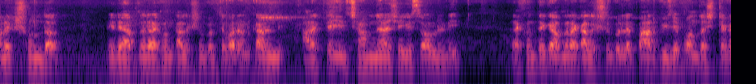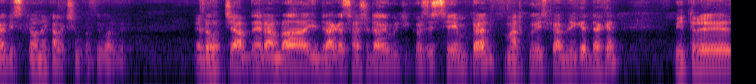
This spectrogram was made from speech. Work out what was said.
অনেক সুন্দর। এটা আপনারা এখন কালেকশন করতে পারেন, কারণ আরেকটা ঈদ সামনে এসে গেছে অলরেডি এখন থেকে আপনারা কালেকশন করলে পার পিজে পঞ্চাশ টাকা ডিসকাউন্টে কালেকশন করতে পারবেন। এটা হচ্ছে আপনার, আমরা ঈদের আগে ছয়শো টাকা বিক্রি করছি সেম প্যান্ট মার্কুইজ ফ্যাব্রিকের দেখেন। ভিতরের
